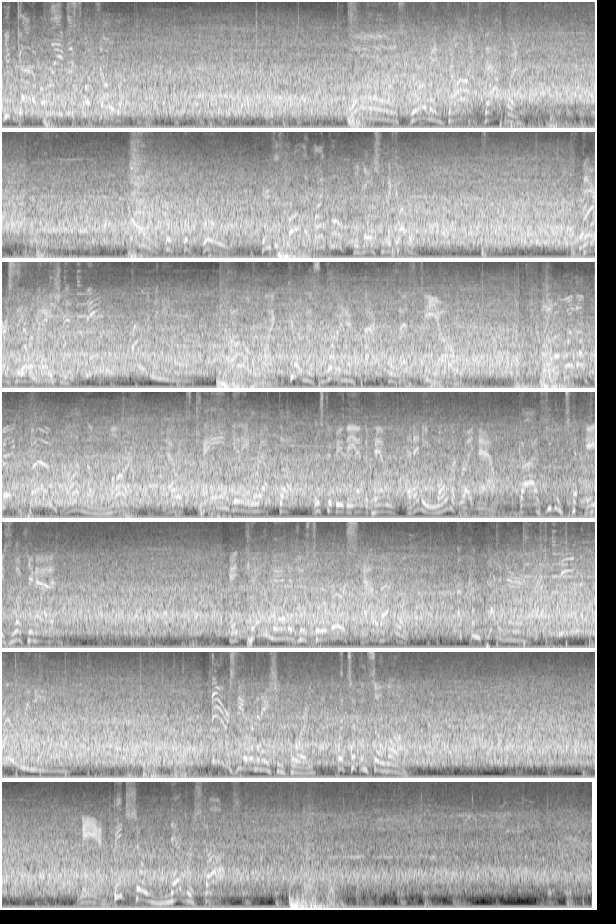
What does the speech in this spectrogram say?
You gotta believe this one's over. Oh, Strowman dodged that one. Here's his moment, Michael. He goes for the cover. There's the elimination. Has been eliminated. Oh, my goodness, what an impactful STO. This could be the end of him at any moment right now. Guys, you can tell. He's looking at it. And Kane manages to reverse out of that one. A competitor has been eliminated. There's the elimination, Corey. What took him so long? Man, Big Show never stops.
